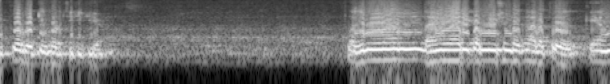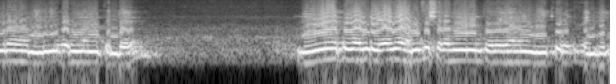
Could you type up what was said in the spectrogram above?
ഇപ്പോൾ വെട്ടിക്കുറച്ചിരിക്കുകയാണ്. പതിമൂന്നാം ധനകാര്യ കമ്മീഷന്റെ കാലത്ത് കേന്ദ്ര നികുതി വരുമാനത്തിന്റെ മൂന്ന് പോയിന്റ് ഏഴ് അഞ്ച് ശതമാനം തുകയാണ് നീക്കിവെച്ചതെങ്കിൽ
